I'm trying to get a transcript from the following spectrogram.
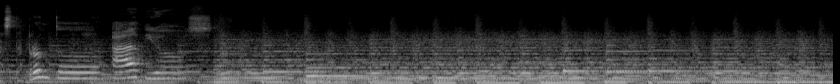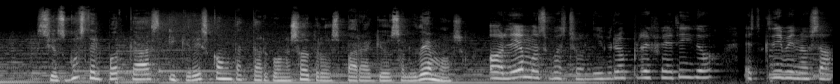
Hasta pronto. Adiós. Si os gusta el podcast y queréis contactar con nosotros para que os saludemos. O leemos vuestro libro preferido, escríbenos a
